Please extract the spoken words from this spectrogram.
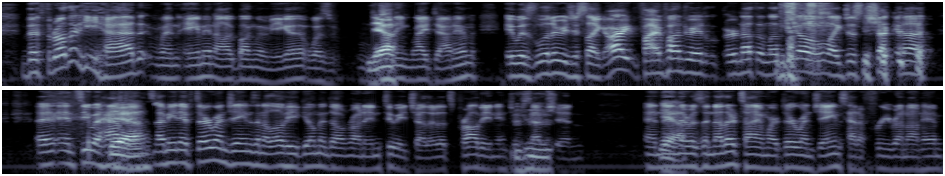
the throw that he had when Amen Ogbongbemiga was yeah. running right down him, it was literally just like, all right, 500 or nothing, let's go. like, just chuck it up and, and see what happens. Yeah. I mean, if Derwin James and Alohi Gilman don't run into each other, that's probably an mm-hmm. interception. Mm-hmm. And then yeah. there was another time where Derwin James had a free run on him.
